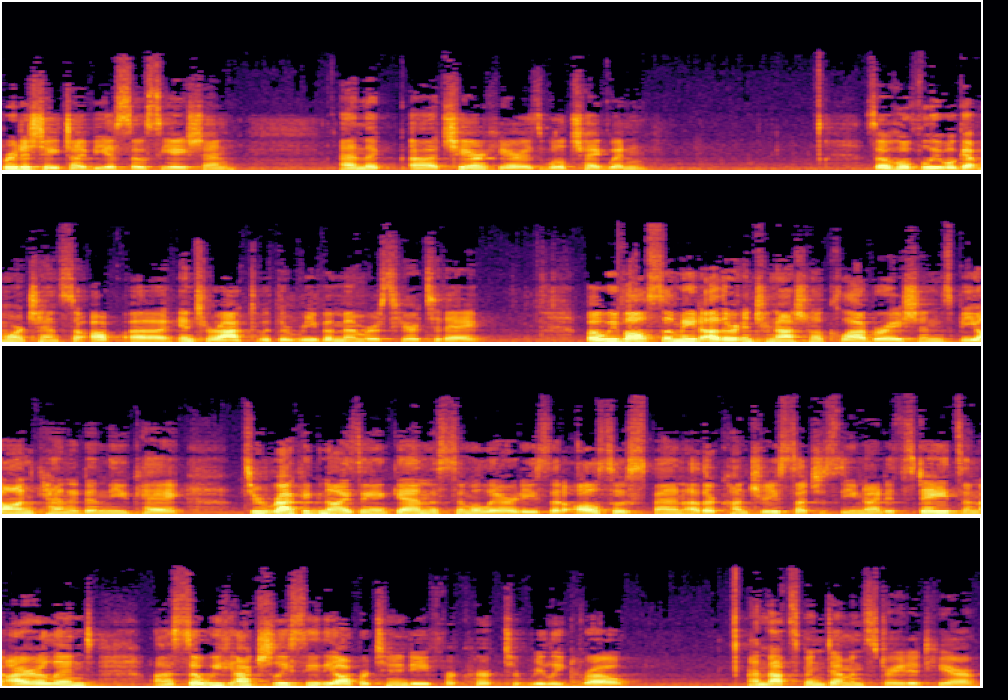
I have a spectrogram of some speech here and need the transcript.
British HIV Association. And the uh, chair here is Will Chegwin. So hopefully we'll get more chance to uh, interact with the RHIVA members here today. But we've also made other international collaborations beyond Canada and the UK through recognizing again the similarities that also span other countries such as the United States and Ireland. Uh, so we actually see the opportunity for Kirk to really grow. And that's been demonstrated here.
